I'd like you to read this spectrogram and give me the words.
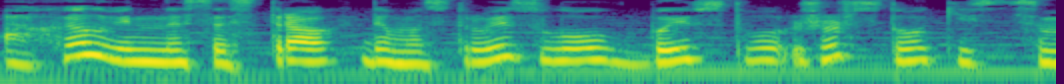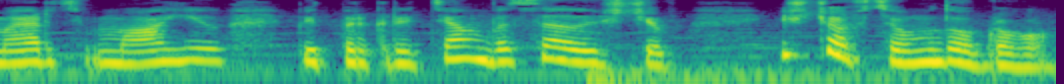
а Хеллоуін несе страх, демонструє зло, вбивство, жорстокість, смерть, магію під прикриттям веселищів. І що в цьому доброго?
